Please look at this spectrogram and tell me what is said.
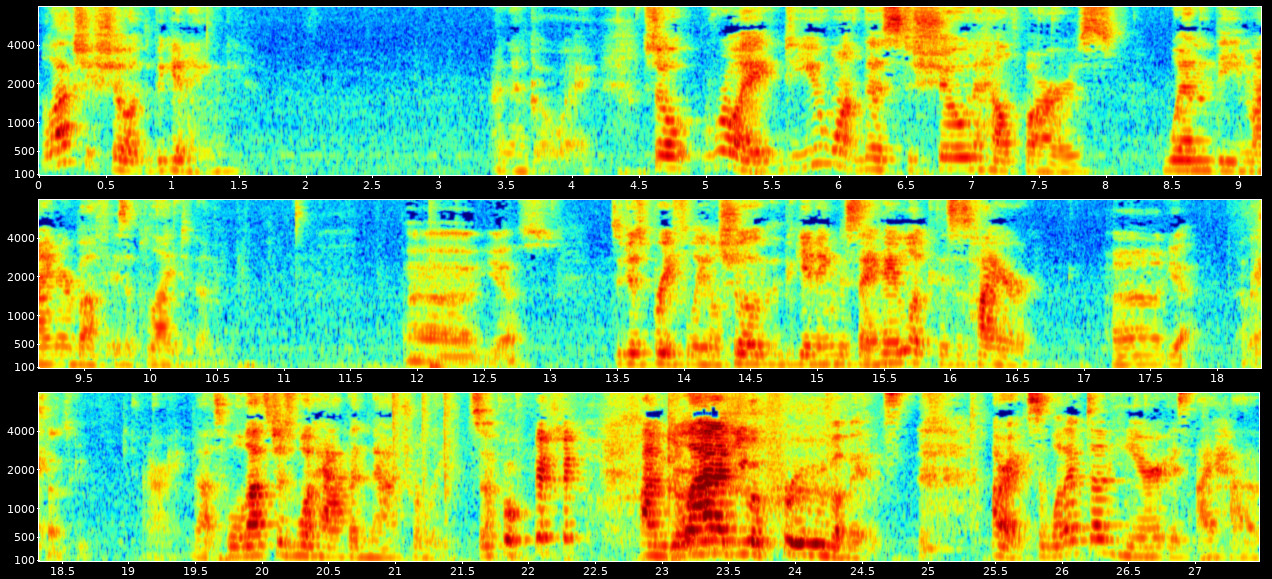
it'll actually show at the beginning and then go away. So, Roy, do you want this to show the health bars when the miner buff is applied to them? Uh, yes. So, just briefly, it'll show them at the beginning to say, hey, look, this is higher. Uh, yeah. Okay. That sounds good. All right. That's well. That's just what happened naturally. So I'm glad you approve of it. All right. So what I've done here is I have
